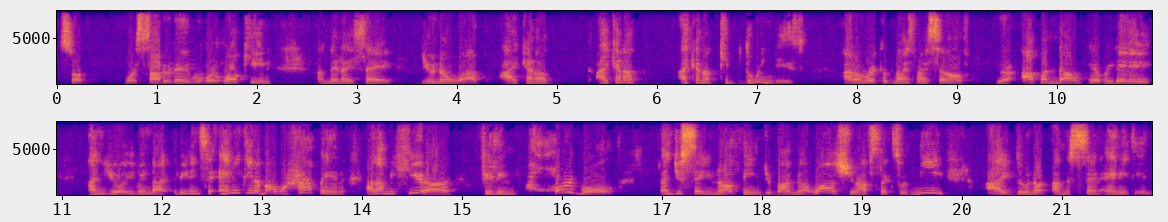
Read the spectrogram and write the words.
So was Saturday, we were walking, and then I say, you know what? I cannot, I cannot, I cannot keep doing this. I don't recognize myself. You are up and down every day, and you even didn't say anything about what happened. And I'm here feeling horrible, and you say nothing. You buy me a watch, you have sex with me. I do not understand anything.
